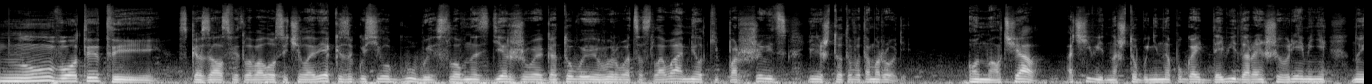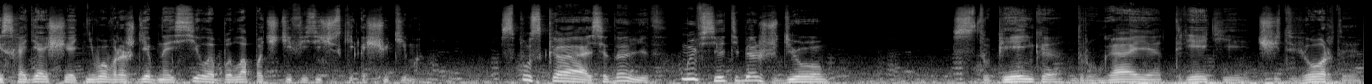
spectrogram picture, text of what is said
«Ну, вот и ты», — сказал светловолосый человек и закусил губы, словно сдерживая готовые вырваться слова «мелкий паршивец» или что-то в этом роде. Он молчал, очевидно, чтобы не напугать Давида раньше времени, но исходящая от него враждебная сила была почти физически ощутима. «Спускайся, Давид, мы все тебя ждем». Ступенька, другая, третья, четвертая.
